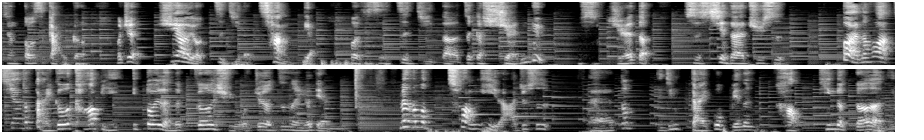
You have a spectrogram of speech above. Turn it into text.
像都是改歌，我觉得需要有自己的唱调，或者是自己的这个旋律，是觉得是现在的趋势。不然的话，现在都改歌卡比一堆人的歌曲，我觉得真的有点没有那么创意啦。就是，呃，都已经改过别人好听的歌了，你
